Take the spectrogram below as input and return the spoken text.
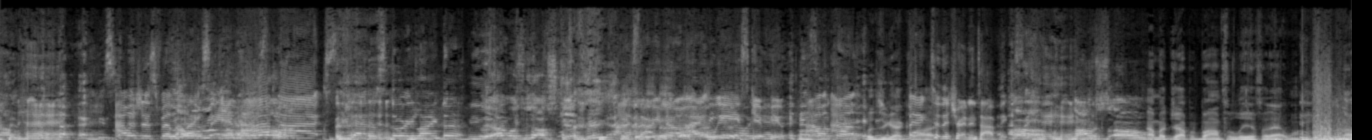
I'm like, I was just feeling like saying looking hi, You had a story lined up. You yeah, I was y'all skip me. I'm sorry, no, I, we ain't Oh, skip yeah. you. I'll, I'll, What you got, back Clyde? to the trending topics. Uh, no, I was just, um, I'm gonna drop a bomb for Leah for that one. No,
